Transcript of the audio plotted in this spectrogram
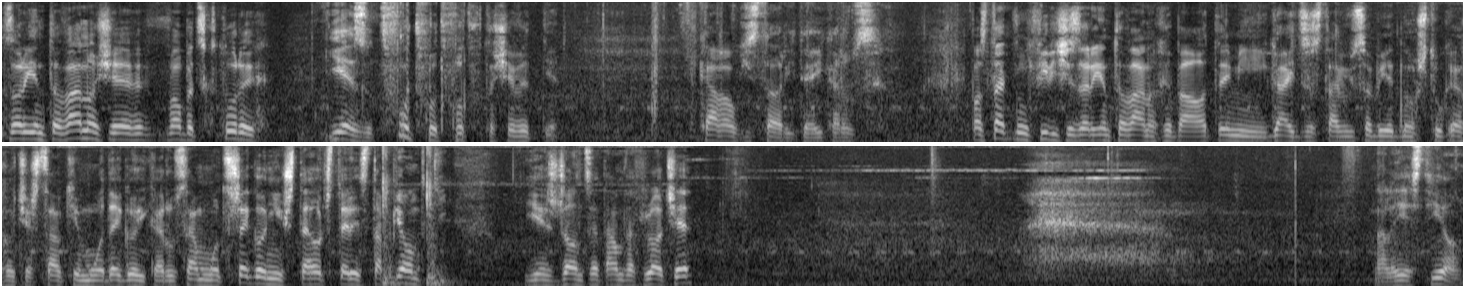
zorientowano się, wobec których Jezu, tfu, tfu, tfu, tfu to się wytnie. Kawał historii tej karusy. W ostatniej chwili się zorientowano chyba o tym i guide zostawił sobie jedną sztukę, chociaż całkiem młodego Ikarusa, młodszego niż te o 405 jeżdżące tam we flocie. No ale jest i on.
